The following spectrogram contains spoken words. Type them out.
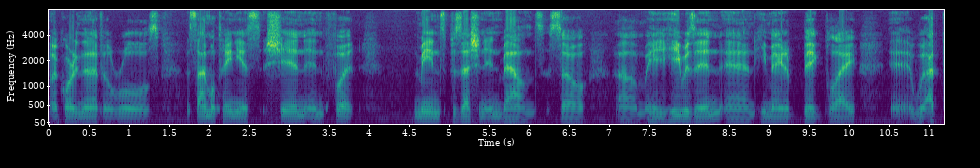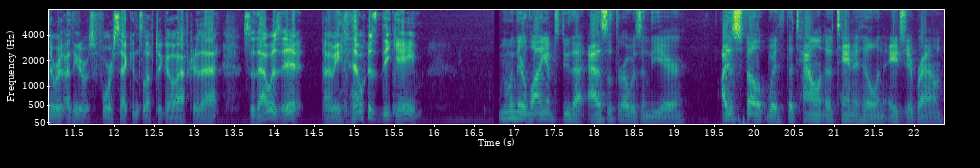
according to the NFL rules, the simultaneous shin and foot means possession inbounds. So um, he he was in and he made a big play. Uh, was, I think there was four seconds left to go after that. So that was it. I mean, that was the game. When they're lining up to do that as the throw was in the air, I just felt with the talent of Tannehill and AJ Brown,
